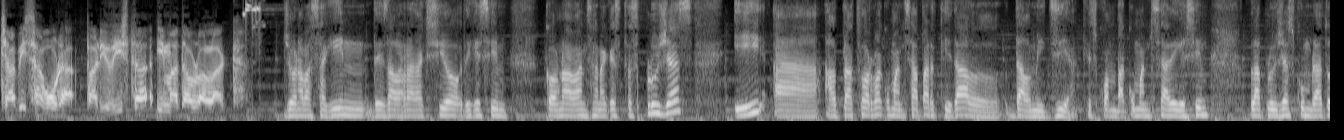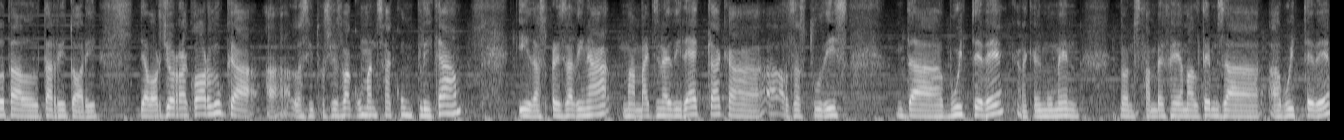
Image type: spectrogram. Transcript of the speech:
Xavi Segura, periodista i meteoròleg. Jo anava seguint des de la redacció, diguéssim, com anaven avançant aquestes pluges i eh, el plat fort va començar a partir del, del migdia, que és quan va començar, diguéssim, la pluja a escombrar tot el territori. Llavors jo recordo que eh, la situació es va començar a complicar i després de dinar me'n vaig anar directe que als estudis de 8TV, que en aquell moment doncs, també fèiem el temps a, a 8TV,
